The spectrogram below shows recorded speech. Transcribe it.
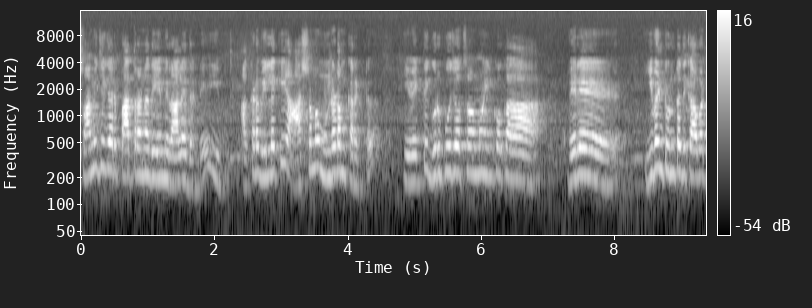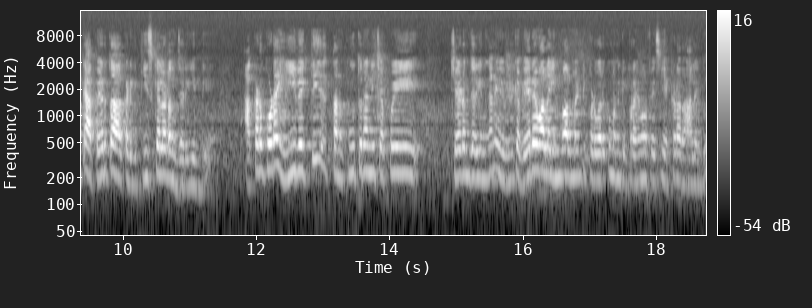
Swamiji గారి పాత్ర అన్నది ఏమి రాలేదండి. అక్కడ వీళ్ళకి ఆశ్రమం ఉండడం కరెక్ట్. ఈ వ్యక్తి గురు పూజోత్సవము ఇంకొక వేరే ఈవెంట్ ఉంటుంది కాబట్టి ఆ పేరుతో అక్కడికి తీసుకెళ్ళడం జరిగింది. అక్కడ కూడా ఈ వ్యక్తి తన కూతురని చెప్పి చేయడం జరిగింది కానీ ఇంకా వేరే వాళ్ళ ఇన్వాల్వ్మెంట్ ఇప్పటి వరకు మనకి ప్రైమ్ ఆఫీస్ ఎక్కడ రాలేదు.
